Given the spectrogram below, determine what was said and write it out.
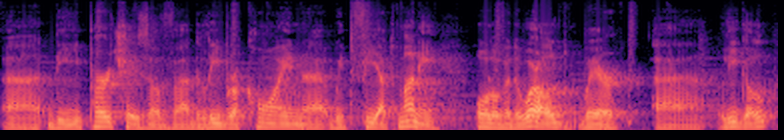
uh, the purchase of uh, the Libra coin with fiat money all over the world where legal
